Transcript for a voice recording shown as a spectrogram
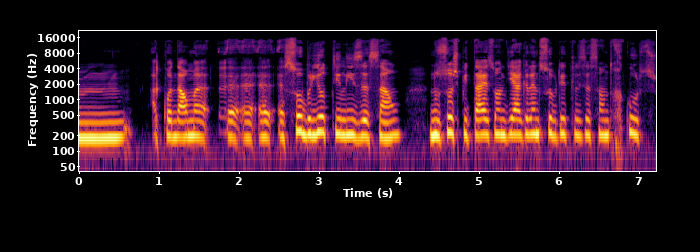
um, quando há uma a, a, a sobreutilização nos hospitais onde há grande sobreutilização de recursos.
